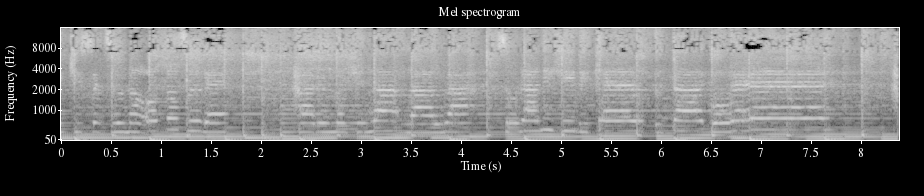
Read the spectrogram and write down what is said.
い季節の訪れ。春の日ならら空に響ける歌声。春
